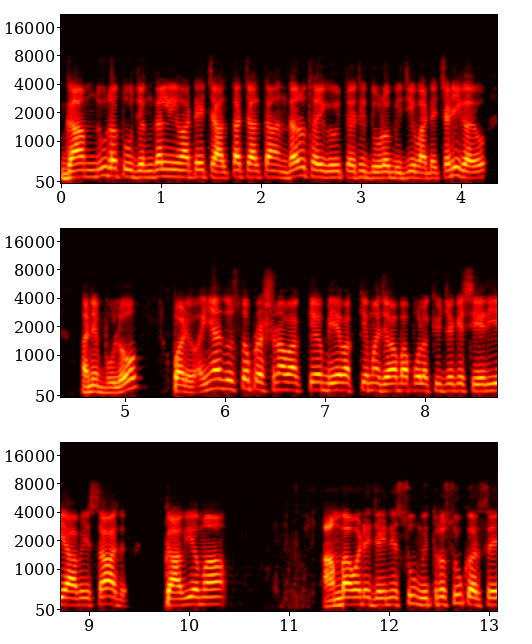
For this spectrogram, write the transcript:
ગામ દૂર હતું, જંગલની વાટે ચાલતા ચાલતા અંધારું થઈ ગયું, તેથી ધૂળો બીજી વાટે ચડી ગયો અને ભૂલો પડ્યો. અહીંયા દોસ્તો પ્રશ્ન વાક્ય, બે વાક્યમાં જવાબ આપો લખ્યું છે કે શેરીએ આવે સાદ, કાવ્યમાં આંબાવાડે જઈને શું મિત્રો શું કરશે?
